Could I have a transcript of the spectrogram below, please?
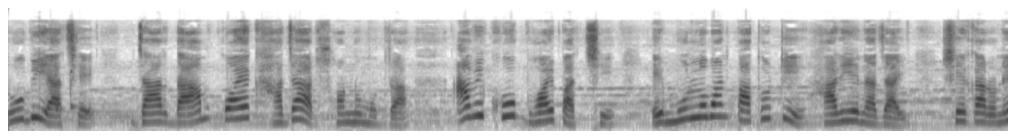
রুবি আছে, যার দাম কয়েক হাজার স্বর্ণমুদ্রা। আমি খুব ভয় পাচ্ছি। এই মূল্যবান পাথরটি হারিয়ে না যায় সে কারণে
